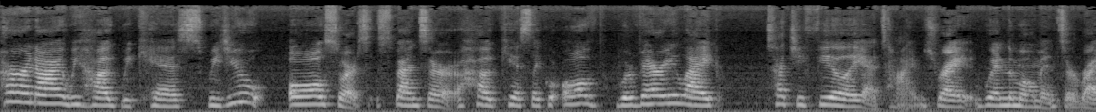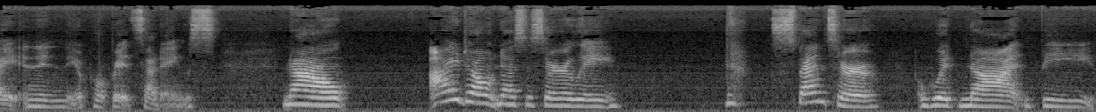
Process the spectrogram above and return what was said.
Her and I, we hug, we kiss, we do all sorts. Spencer, hug, kiss, like we're all we're very like touchy feely at times, right? When the moments are right and in the appropriate settings. Now, I don't necessarily Spencer would not be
